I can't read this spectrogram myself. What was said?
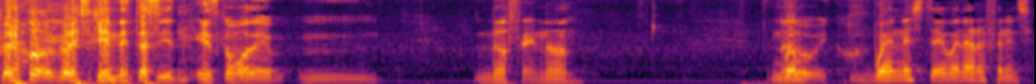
pero, pero es que neta sí es como de... mm, no sé, no... No buen, lo ubico. buen, este, buena referencia.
